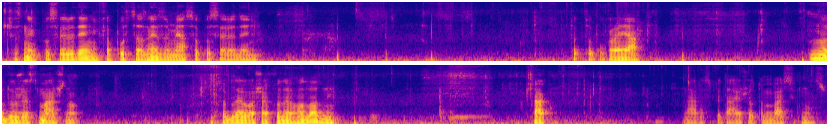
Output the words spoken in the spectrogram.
Чесник посередині, капуста знизу, м'ясо посередині. Тобто по краях. Ну, дуже смачно. Особливо ще коли голодний. Так. Зараз питаю, що там Барсик наш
